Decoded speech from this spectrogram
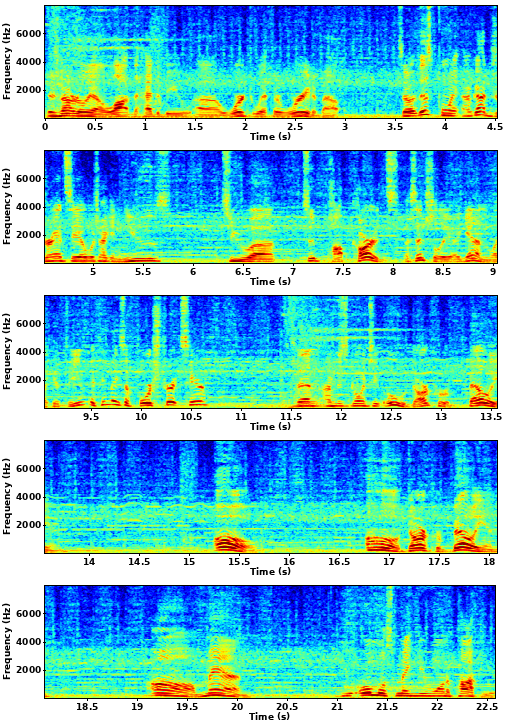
there's not really a lot that had to be uh, worked with or worried about. So at this point, I've got Drancia, which I can use to uh, to pop cards, essentially. Again, like if he, if he makes a Force Strix here, then I'm just going to... Ooh, Dark Rebellion. Oh. Oh, Dark Rebellion. Oh, man. You almost make me want to pop you.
